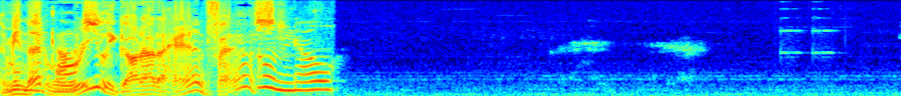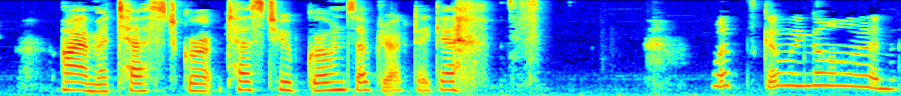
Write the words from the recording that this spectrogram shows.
I mean, that gosh. really got out of hand fast. Oh no. I'm a test test tube grown subject, I guess. What's going on?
